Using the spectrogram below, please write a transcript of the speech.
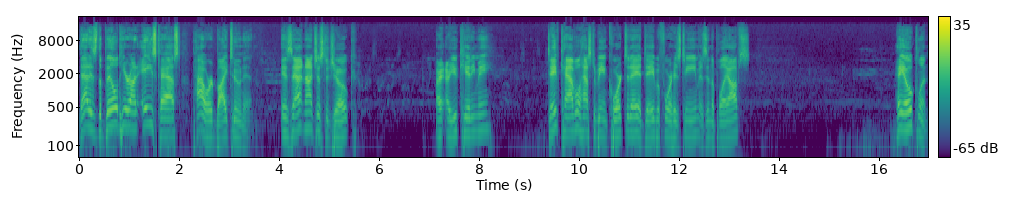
That is the build here on A's Cast, powered by TuneIn. Is that not just a joke? Are, are you kidding me? Dave Kaval has to be in court today, a day before his team is in the playoffs. Hey, Oakland.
